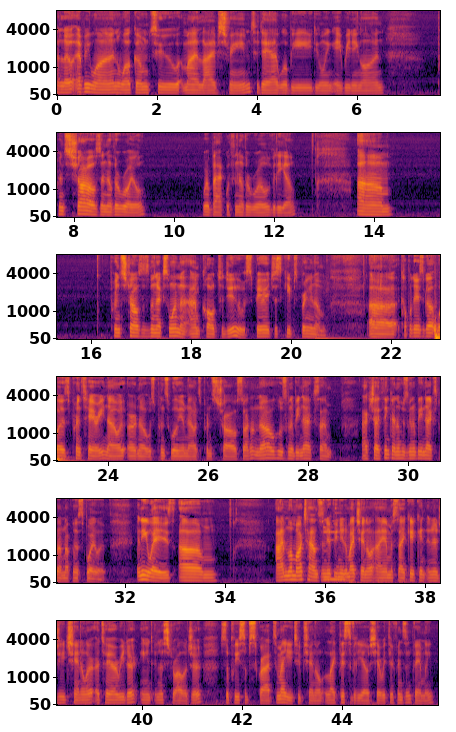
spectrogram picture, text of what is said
Hello, everyone. Welcome to my live stream. Today I will be doing a reading on Prince Charles, another royal. We're back with another royal video. Um, Prince Charles is the next one that I'm called to do. Spirit just keeps bringing them. Uh, a couple days ago it was Prince Harry. Now, or no, it was Prince William. Now it's Prince Charles. So I don't know who's gonna be next. I'm Actually, I think I know who's going to be next, but I'm not going to spoil it. Anyways, um, I'm Lamar Townsend. If you're new to my channel, I am a psychic and energy channeler, a tarot reader, and an astrologer. So please subscribe to my YouTube channel, like this video, share with your friends and family.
